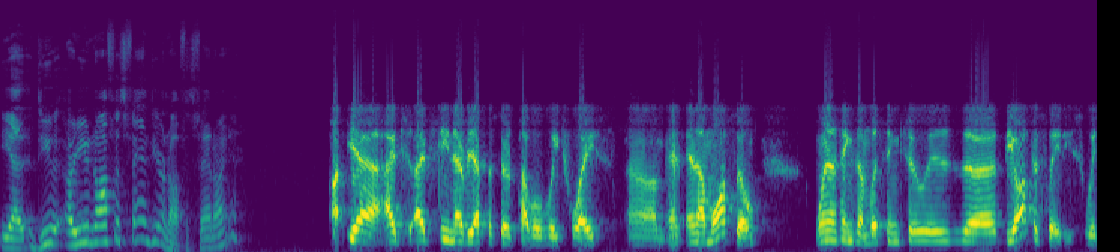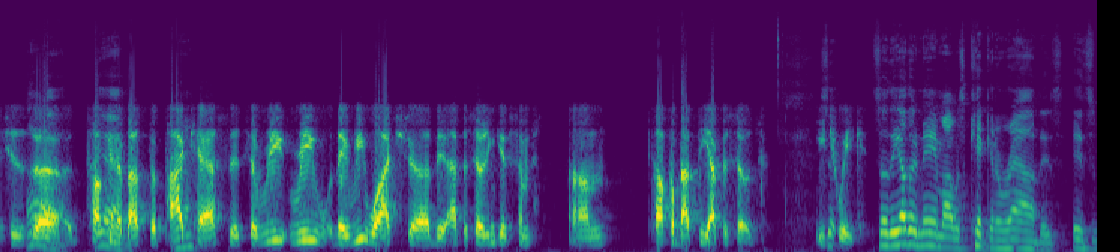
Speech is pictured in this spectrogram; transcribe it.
yeah, do you are you an Office fan? You're an Office fan, aren't you? Uh, yeah, I've I've seen every episode probably twice, um, and and I'm also one of the things I'm listening to is uh, The Office Ladies, which is uh, Ah, talking yeah. about the podcast. It's a re, re they rewatch uh, the episode and give some um, talk about the episodes each So- week. So the other name I was kicking around is is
